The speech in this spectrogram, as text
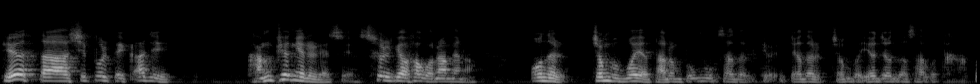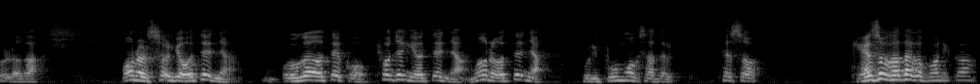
되었다 싶을 때까지 강평회를 했어요. 설교하고 나면 오늘 전부 모여 다른 부목사들, 교육자들 전부 여전도사하고 다 불러가 오늘 설교 어땠냐? 뭐가 어땠고 표정이 어땠냐? 뭐는 어땠냐? 우리 부목사들 해서 계속 하다가 보니까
